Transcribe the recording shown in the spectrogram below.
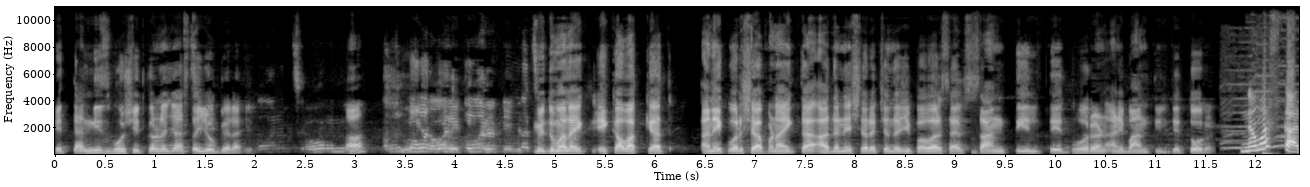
हे त्यांनीच घोषित करणं जास्त योग्य राहील. मी तुम्हाला एक एका वाक्यात अनेक वर्ष आपण ऐकता आदरणीय शरदचंद्रजी पवार साहेब सांगतील ते धोरण आणि बांधतील ते तोरण. नमस्कार.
